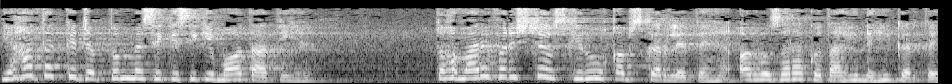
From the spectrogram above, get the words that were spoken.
یہاں تک کہ جب تم میں سے کسی کی موت آتی ہے۔ تو ہمارے فرشتے اس کی روح قبض کر لیتے ہیں اور وہ ذرا کوتا نہیں کرتے۔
